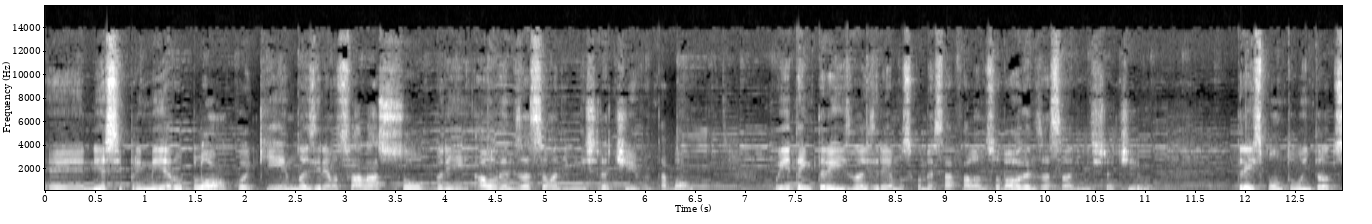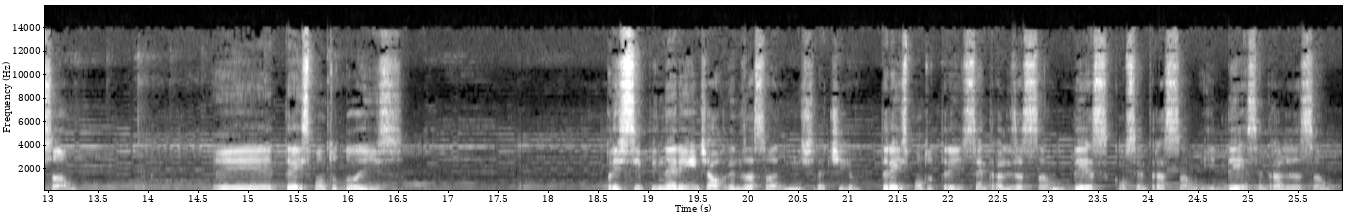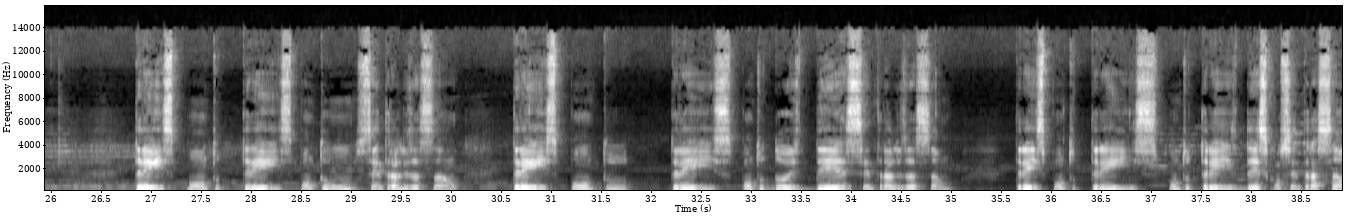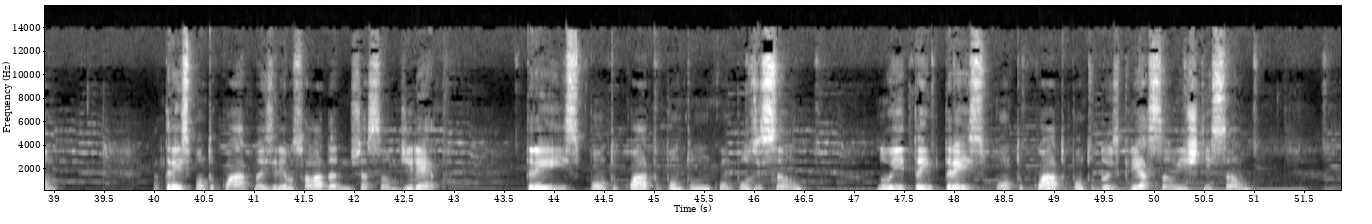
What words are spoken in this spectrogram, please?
é, nesse primeiro bloco aqui nós iremos falar sobre a organização administrativa, tá bom? O item 3 nós iremos começar falando sobre a organização administrativa, 3.1 introdução, é, 3.2 princípio inerente à organização administrativa, 3.3 centralização, desconcentração e descentralização, 3.3.1 centralização, 3.3.2 descentralização, 3.3.3 desconcentração. A 3.4 nós iremos falar da administração direta, 3.4.1 composição, no item 3.4.2, criação e extinção.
